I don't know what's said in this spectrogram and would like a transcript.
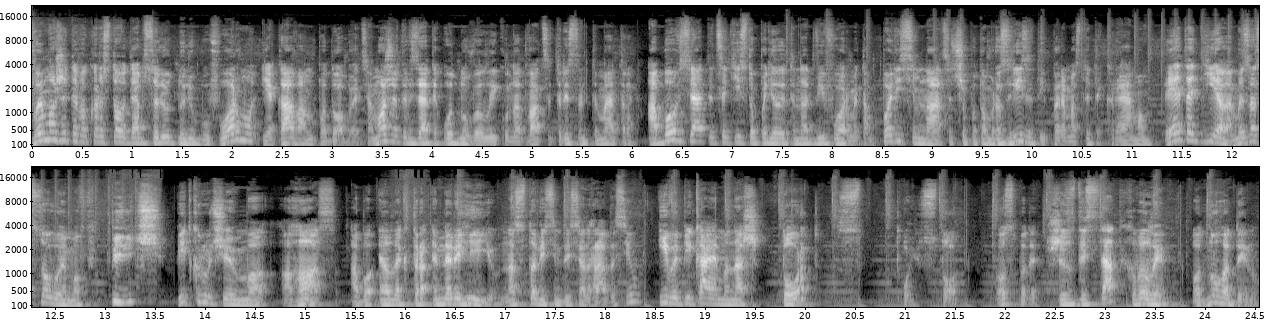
Ви можете використовувати абсолютно любу форму, яка вам подобається. Можете взяти одну велику на 23 см, або взяти це тісто, поділити на дві форми там по 18, щоб потім розрізати і перемастити кремом. Це діло ми засовуємо в піч, підкручуємо газ або електроенергію на 180 градусів і випікаємо наш торт. Ой, 100. Господи, 60 хвилин, одну годину.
